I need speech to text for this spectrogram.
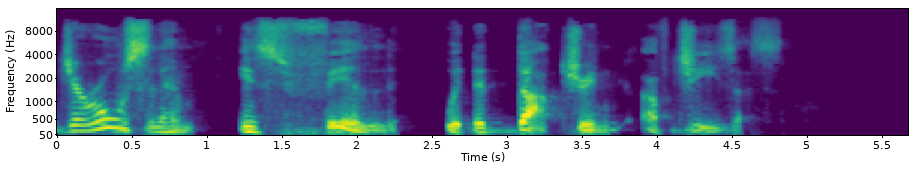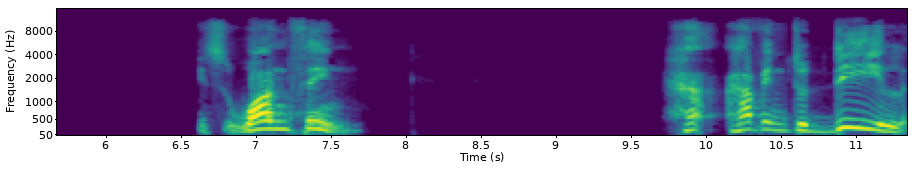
Jerusalem is filled with the doctrine of Jesus. It's one thing ha- having to deal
